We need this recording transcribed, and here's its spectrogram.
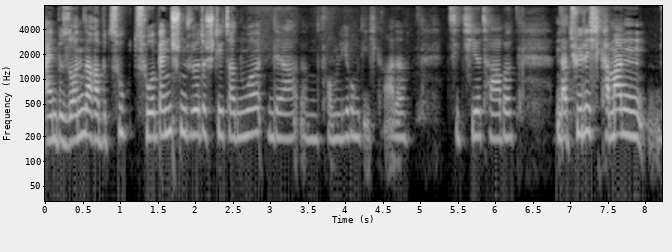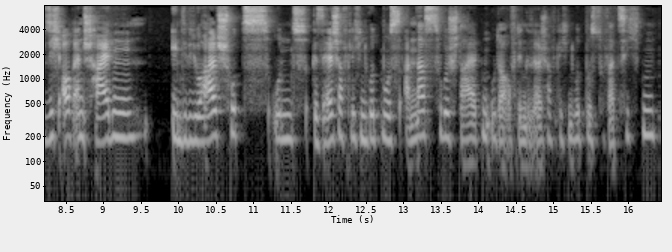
Ein besonderer Bezug zur Menschenwürde steht da nur in der ähm, Formulierung, die ich gerade zitiert habe. Natürlich kann man sich auch entscheiden, Individualschutz und gesellschaftlichen Rhythmus anders zu gestalten oder auf den gesellschaftlichen Rhythmus zu verzichten.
